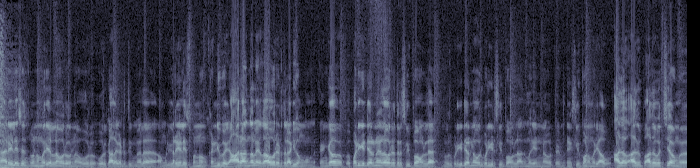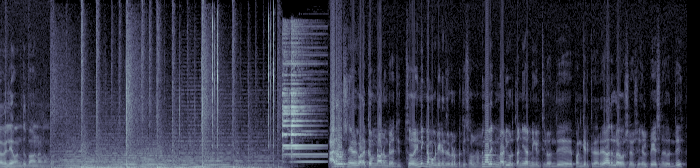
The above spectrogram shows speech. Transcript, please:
நான் ரியலைசேஷன் பண்ண மாதிரி எல்லாம் ஒரு ஒரு- ஒரு ஒரு காலகட்டத்துக்கு மேலே அவங்களுக்கு ரியலைஸ் பண்ணுவோம் கண்டிப்பாக யாராக இருந்தாலும் ஏதாவது ஒரு இடத்துல அடி வாங்குவாங்க. எங்கேயாவது படிக்கட்டு ஏறினா ஏதாவது ஒரு இடத்துல ஸ்லிப் ஆகும்ல. நூறு படிக்கட்டு ஏறினா ஒரு படிக்கட்டு ஸ்லிப் ஆகும்ல. அது மாதிரி என்ன ஒரு டைம் எனக்கு ஸ்லிப் ஆன மாதிரி ஆகும். அதை அது அதை வச்சு அவங்க வெளியே வந்துப்பாங்க நான் நம்புகிறேன் ஆரோஸ் நேர்களுக்கு வணக்கம். நான் உங்கள் அஜித். ஸோ இன்னைக்கு நம்ம கூட இருந்திருக்கிற பற்றி சொல்லணும் நாளைக்கு முன்னாடி ஒரு தனியார் நிகழ்ச்சியில் வந்து பங்கேற்கிறாரு. அதில் ஒரு சில விஷயங்கள் பேசுனது வந்து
